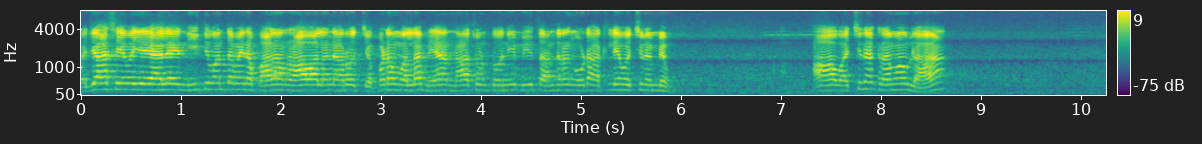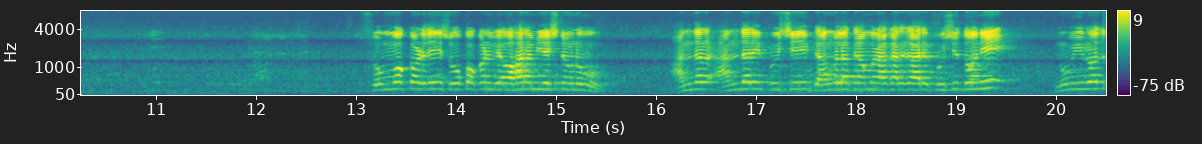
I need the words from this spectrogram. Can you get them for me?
ప్రజాసేవ చేయాలి నీతివంతమైన పాలన రావాలని ఆ రోజు చెప్పడం వల్ల మే నా సొంటోని మీతో అందరం కూడా అట్లే వచ్చినాం మేము. ఆ వచ్చిన క్రమంలో సొమ్మొక్కడిది సోకొక్కడి వ్యవహారం చేసినావు నువ్వు. అందరి అందరి కృషి గంగుల కమలాకర్ గారి కృషితోని నువ్వు ఈరోజు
